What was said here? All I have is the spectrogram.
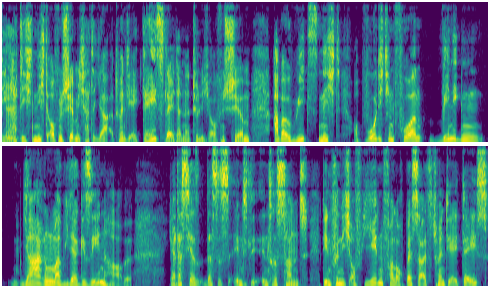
Den hm. hatte ich nicht auf dem Schirm. Ich hatte ja 28 Days Later natürlich auf dem Schirm, aber Weeks nicht, obwohl ich den vor wenigen Jahren mal wieder gesehen habe. Ja, das ist ja, das ist interessant. Den finde ich auf jeden Fall auch besser als 28 Days.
